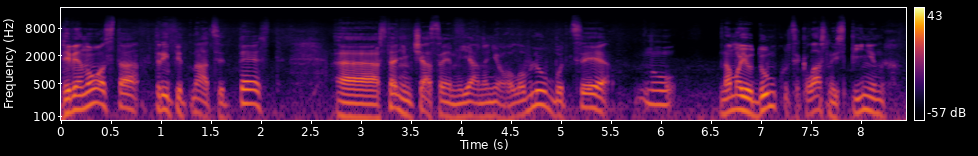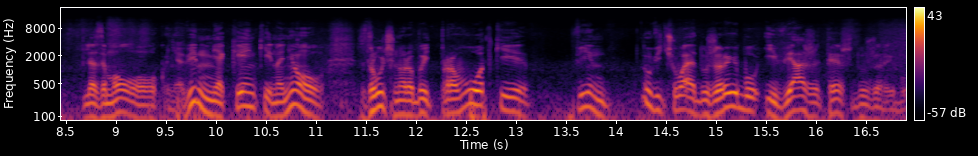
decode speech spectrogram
90 315 тест. Е, останнім часом я на нього ловлю, бо це, ну, на мою думку, це класний спінінг для зимового окуня. Він м'якенький, на нього зручно робити проводки. Він ну, відчуває дуже рибу і в'яже теж дуже рибу.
